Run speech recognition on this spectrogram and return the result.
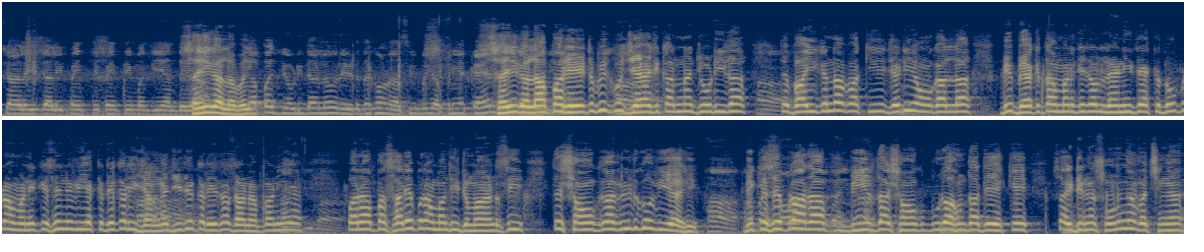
40 40 35 35 ਮੰਗੀ ਜਾਂਦੇ ਸਹੀ ਗੱਲ ਆ ਬਾਈ। ਤੇ ਆਪਾਂ ਜੋੜੀ ਦਾ ਨੂੰ ਰੇਟ ਦਿਖਾਉਣਾ ਸੀ ਬਈ ਆਪਣੀਆਂ ਕਹਿਣ ਸਹੀ ਗੱਲ ਆ ਆਪਾਂ ਰੇਟ ਵੀ ਕੋਈ ਜਾਇਜ਼ ਕਰਨਾ ਜੋੜੀ ਦਾ। ਤੇ ਬਾਈ ਕਹਿੰਦਾ ਬਾਕੀ ਜਿਹੜੀ ਆਉਂ ਗੱਲ ਆ ਵੀ ਵਿਕ ਤਾਂ ਮੰਨ ਕੇ ਚਲੋ ਲੈਣੀ ਤੇ ਇੱਕ ਦੋ ਭਰਾਵਾਂ ਨੇ ਕਿਸੇ ਨੇ ਵੀ ਇੱਕ ਦੇ ਘਰ ਹੀ ਜਾਣਾ ਜਿਹਦੇ ਘਰੇ ਦਾ ਦਾਣਾ ਪਾਣੀ ਆ। ਪਰ ਆਪਾਂ ਸਾਰੇ ਭਰਾਵਾਂ ਦੀ ਡਿਮਾਂਡ ਸੀ ਤੇ ਸ਼ੌਂਕ ਦਾ ਵੀਡੀਓ ਵੀ ਆ ਇਹ। ਹਾਂ ਵੀ ਕਿਸੇ ਭਰਾ ਦਾ ਵੀਰ ਦਾ ਸ਼ੌਂਕ ਪੂਰਾ ਹੁੰਦਾ ਦੇਖ ਕੇ ਸਾਈਡੀਆਂ ਸੋਹਣੀਆਂ ਬੱਚੀਆਂ।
